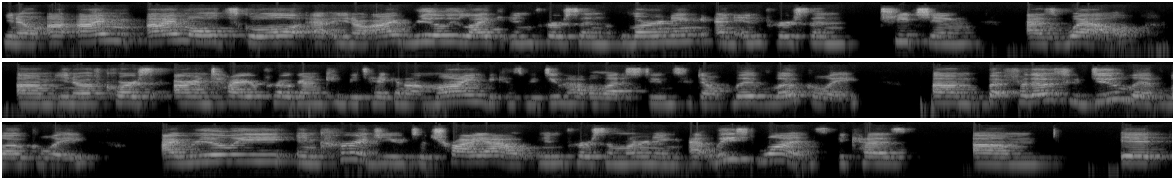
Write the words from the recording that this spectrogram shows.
you know, I, I'm I'm old school. Uh, you know, I really like in-person learning and in-person teaching as well. Um, you know, of course, our entire program can be taken online because we do have a lot of students who don't live locally. Um, but for those who do live locally, I really encourage you to try out in person learning at least once because um, it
